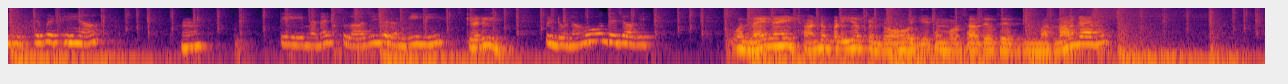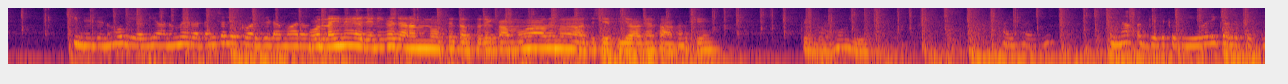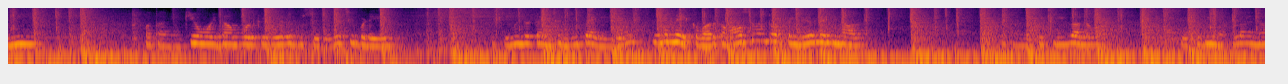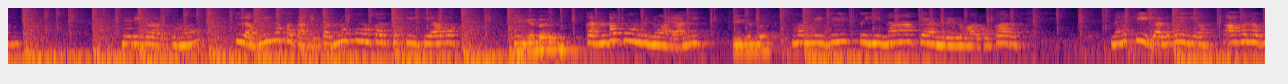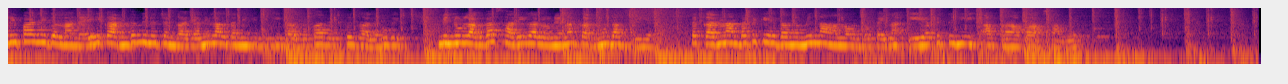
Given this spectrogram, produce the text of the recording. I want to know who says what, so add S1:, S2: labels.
S1: ਤੁਸੀਂ ਇੱਥੇ ਬੈਠੇ ਆ।
S2: ਹੂੰ।
S1: ਤੇ ਮੈਂ ਨਾ ਇੱਕ ਸਲਾਹ ਜੀ ਕਰਨ ਦੀ ਸੀ।
S2: ਕਿਹੜੀ?
S1: ਪਿੰਡੋਂ ਨਾ ਹੋਉਂਦੇ ਜਾਵੇ
S2: ਉਹ ਨਹੀਂ ਨਹੀਂ ਠੰਡ ਬੜੀ ਆ ਪਿੰਡੋਂ ਹੋਈਏ ਤੇ ਮੋਟਰਸਾਈਕਲ ਦੇ ਉੱਤੇ ਮਰਨਾ ਜਾ ਕੇ।
S1: ਕਿੰਨੇ ਦਿਨ ਹੋ ਗਿਆ ਗਿਆ ਨੂੰ ਮੇਰਾ ਤਾਂ ਚੱਲ ਇੱਕ ਵਾਰ ਗੇੜਾ ਮਾਰੋ।
S2: ਉਹ ਨਹੀਂ ਨਹੀਂ ਅਜੇ ਨਹੀਂਗਾ ਜਾਣਾ ਮੈਨੂੰ ਉੱਥੇ ਦਫ਼ਤਰੇ ਕੰਮ ਆ ਤੇ ਮੈਂ ਅੱਜ ਛੇਤੀ ਆ ਗਿਆ ਤਾਂ ਕਰਕੇ। ਪਿੰਡੋਂ ਹੋਈਏ
S1: ਹਾਈ ਹਾਈ ਇਹਨਾਂ ਅੱਗੇ ਤੇ ਕਦੀ ਇਹ ਵਾਲੀ ਗੱਲ ਕਰਨੀ ਨਹੀਂ ਪਤਾ ਨਹੀਂ ਕਿਉਂ ਇਦਾਂ ਬੋਲ ਕੇ ਇਹਦੇ ਗੁੱਸੇ ਦੇ ਵਿੱਚ ਹੀ ਬੜੇ। ਕਿ ਮੈਨੂੰ ਟੈਨਸ਼ਨ ਵੀ ਪੈ ਗਈ ਹੈ ਜਦੋਂ ਮੈਂ ਇੱਕ ਵਾਰ ਕਹਾਂ ਉਸ ਨੂੰ ਤੁਰ ਪੈਂਦੇ ਹੁੰਦੇ ਸੀ ਨਾਲ। ਪਤਾ ਨਹੀਂ ਕਿ ਕੀ ਗੱਲ ਵਾ। ਪੁੱਛਦੀ ਨਾ ਭਲਾ ਇਹਨਾਂ ਨੂੰ।
S3: ਮੇਰੀ ਗੱਲ ਸੁਣੋ ਲਵਲੀ ਨੇ ਪਤਾ ਨਹੀਂ ਕਰਨ ਨੂੰ ਫੋਨ ਕਰਕੇ ਕੀ ਕਿਹਾ ਵਾ।
S4: ਕੀ ਕਹਿੰਦਾ ਸੀ?
S3: ਕਰਨ ਦਾ ਫੋਨ ਮੈਨੂੰ ਆਇਆ ਸੀ।
S4: ਕੀ ਕਹਿੰਦਾ?
S3: ਮੰਮੀ ਜੀ ਤੁਸੀਂ ਨਾ ਕੈਮਰੇ ਲਵਾ ਲਓ ਘਰ। ਮੈਂ ਕਿਹਾ, ਕੀ ਗੱਲ ਹੋਈ ਆ? ਆਹ ਲਵਲੀ ਭਾਜੀ ਗੱਲਾਂ ਡਏ ਸੀ ਕਰਨ ਤੇ ਮੈਨੂੰ ਚੰਗਾ ਜਿਹਾ ਨਹੀਂ ਲੱਗਦਾ ਨਿੱਕੀ ਨਿੱਕੀ ਗੱਲ ਤੋਂ, ਘਰ ਵਿੱਚ ਕੋਈ ਗੱਲ ਹੋਵੇ। ਮੈਨੂੰ ਲੱਗਦਾ ਸਾਰੀ ਗੱਲ ਉਹਨੇ ਨਾ ਕਰਨ ਨੂੰ ਦੱਸਦੀ ਆ। ਤੇ ਕਰਨ ਆਂਦਾ ਵੀ ਕਿਸੇ ਦਾ ਮੰਮੀ ਨਾਂ ਲਾਉਣ ਤੋਂ ਪਹਿਲਾਂ ਇਹ ਆ ਵੀ ਤੁਸੀਂ ਆਪਣਾ ਆਪ ਆਪ ਸਾਂਭੋ।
